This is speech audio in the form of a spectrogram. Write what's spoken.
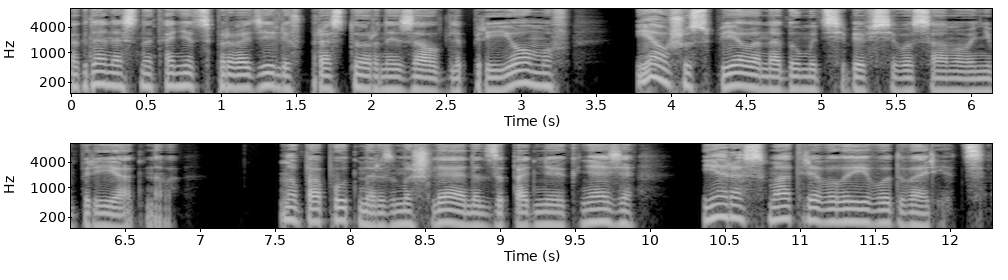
Когда нас, наконец, проводили в просторный зал для приемов, я уж успела надумать себе всего самого неприятного. Но попутно размышляя над западней князя, я рассматривала его дворец.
